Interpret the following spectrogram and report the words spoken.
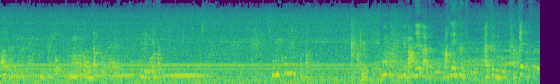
잡아줘야 되잖아요. 근데 그게 없구나. 남자 거는. 근데 여자 저기 컵 예쁘다. 망해가지고 망해가지고 아 그리고 다 깨졌어요.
